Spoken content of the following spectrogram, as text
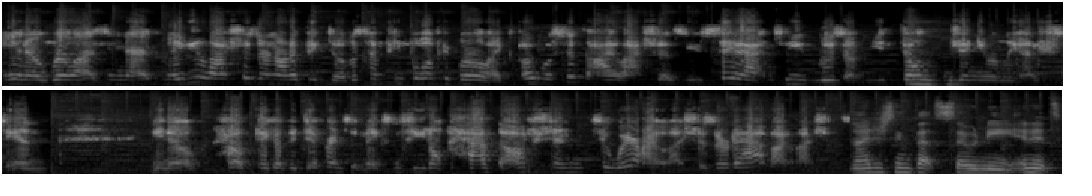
you know, realizing that maybe lashes are not a big deal to some people, and people are like, "Oh, well, it's just eyelashes." You say that until you lose them. You don't mm-hmm. genuinely understand you know how big of a difference it makes and so you don't have the option to wear eyelashes or to have eyelashes. And i just think that's so neat and it's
